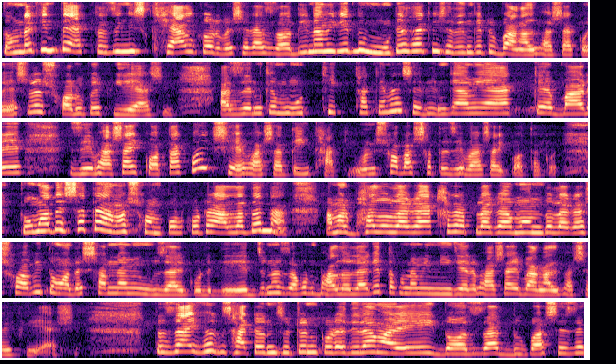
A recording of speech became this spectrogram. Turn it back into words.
তোমরা কিন্তু একটা জিনিস খেয়াল করবে, সেটা যদিন আমি কিন্তু মুটে থাকি সেদিনকে একটু বাঙাল ভাষা কই। আসলে স্বরূপে ফিরে আসি। আর যেদিনকে মুড ঠিক থাকে না, সেদিনকে আমি একেবারে যে ভাষায় কথা কই, সে ভাষাতেই থাকি। মানে সবার সাথে যে ভাষায় কথা কই। তোমাদের সাথে আমার সম্পর্কটা আলাদা না? আমার ভালো লাগা, খারাপ লাগা, মন্দ লাগা সবই তোমাদের সামনে আমি উজাড় করে দিই। এর জন্য যখন ভালো লাগে, তখন আমি নিজের ভাষায়, বাঙাল ভাষায় ফিরে আসি। তো যাই হোক, ঝাটন ঝুটন করে দিলাম। আর এই দরজার দুপাশে যে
